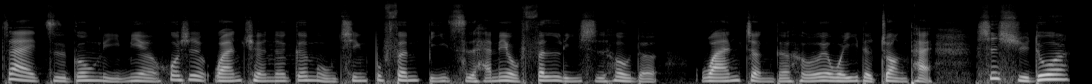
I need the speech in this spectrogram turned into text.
在子宫里面，或是完全的跟母亲不分彼此，还没有分离时候的。完整的合而为一的状态，是许多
